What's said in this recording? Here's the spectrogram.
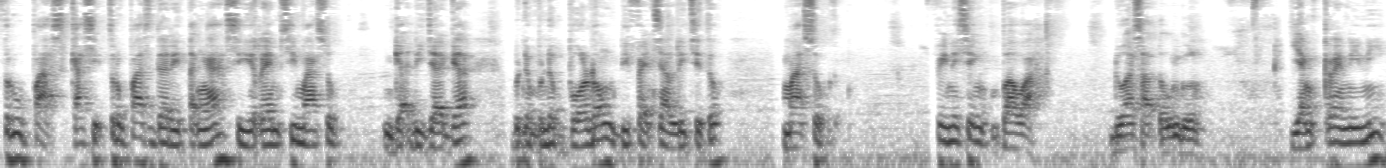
terupas kasih terupas dari tengah si Ramsey masuk nggak dijaga bener-bener bolong defense-nya Leeds itu masuk finishing bawah 2-1 unggul. Yang keren ini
